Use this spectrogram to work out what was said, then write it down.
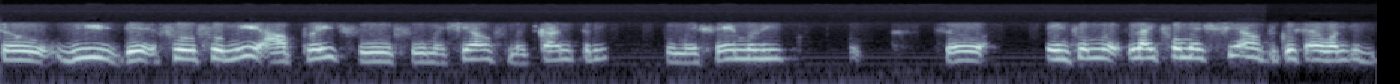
So we did, for for me I prayed for for myself, my country, for my family. So and for my- like for myself because I wanted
